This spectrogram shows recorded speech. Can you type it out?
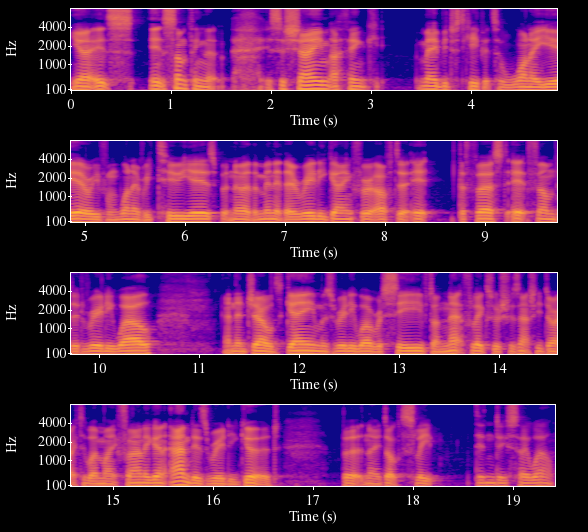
You know, it's it's something that it's a shame. I think maybe just keep it to one a year or even one every two years. But no, at the minute they're really going for it after it. The first It film did really well. And then Gerald's Game was really well received on Netflix, which was actually directed by Mike Flanagan and is really good. But no, Doctor Sleep didn't do so well.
